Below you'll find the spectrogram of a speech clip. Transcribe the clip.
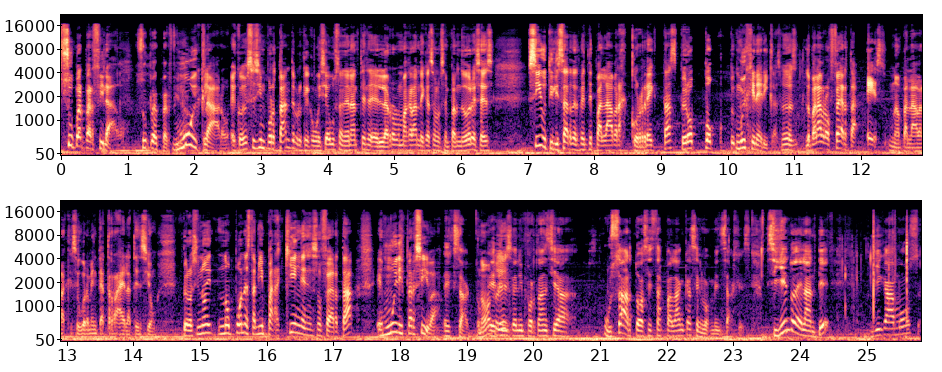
súper perfilado. Súper perfilado. Muy claro. Eso es importante porque, como decía Gustavo antes, el error más grande que hacen los emprendedores es sí utilizar de repente palabras correctas, pero muy genéricas. la palabra oferta es una palabra que seguramente atrae la atención. Pero si no, no pones también para quién es esa oferta, es muy dispersiva. Exacto. ¿no? Es de la importancia usar todas estas palancas en los mensajes. Siguiendo adelante, llegamos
